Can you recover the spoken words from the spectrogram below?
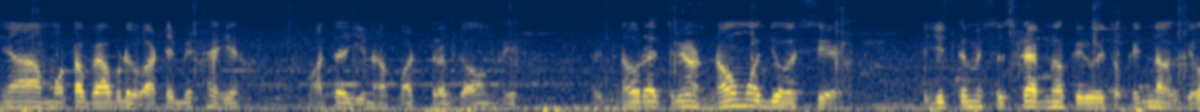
ત્યાં મોટા ભાઈ આપણે વાટે બેઠા છે. માતાજીના મઠ તરફ જવાનું છે. નવરાત્રિનો નવમો દિવસ છે. હજી તમે સબસ્ક્રાઈબ ન કર્યું હોય તો કરી નાખજો.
